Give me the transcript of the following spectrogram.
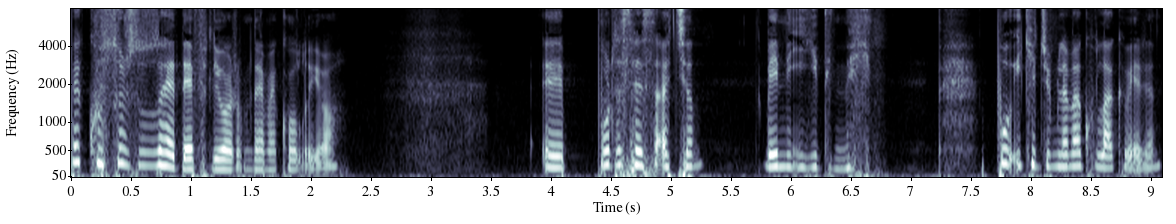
ve kusursuzu hedefliyorum demek oluyor. Ee, burada sesi açın. Beni iyi dinleyin. Bu iki cümleme kulak verin.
